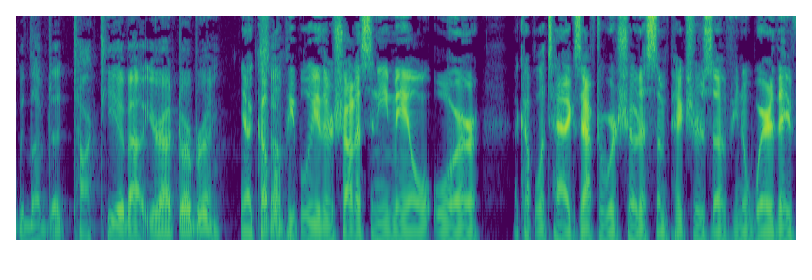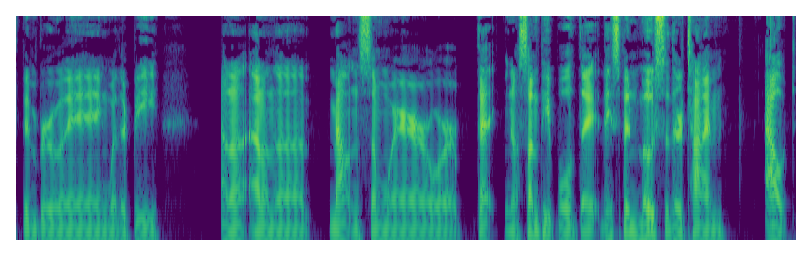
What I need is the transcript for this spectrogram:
we'd love to talk to you about your outdoor brewing. Yeah, a couple So- of people either shot us an email or a couple of tags afterwards showed us some pictures of you know where they've been brewing, whether it be out on, out on the mountain somewhere or that you know some people they they spend most of their time out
